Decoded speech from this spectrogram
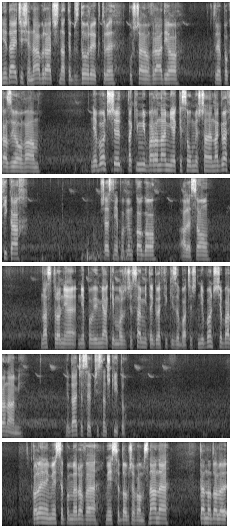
Nie dajcie się nabrać na te bzdury, które puszczają w radio, które pokazują wam nie bądźcie takimi baranami, jakie są umieszczane na grafikach. Przez nie powiem kogo, ale są. Na stronie nie powiem jakie, możecie sami te grafiki zobaczyć. Nie bądźcie baranami. Nie dajcie sobie wcisnąć kitu. Kolejne miejsce pomiarowe, miejsce dobrze Wam znane. Tam na dole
